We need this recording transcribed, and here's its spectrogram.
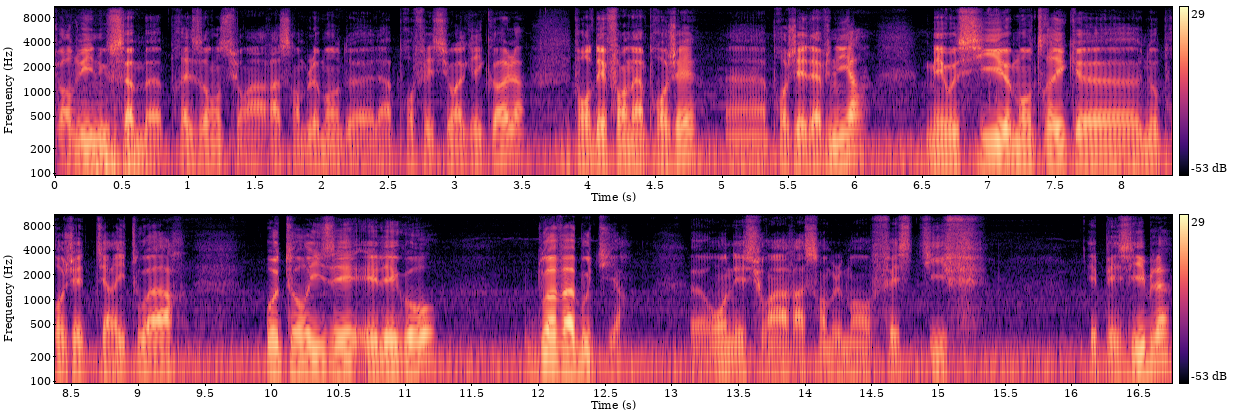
Aujourd'hui, nous sommes présents sur un rassemblement de la profession agricole pour défendre un projet, un projet d'avenir, mais aussi montrer que nos projets de territoire autorisés et légaux doivent aboutir. Euh, On est sur un rassemblement festif et paisible.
